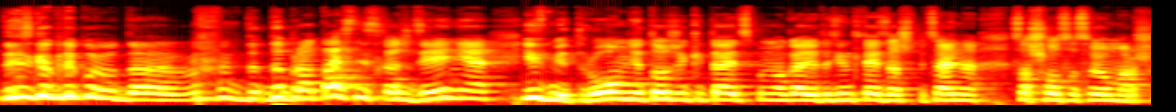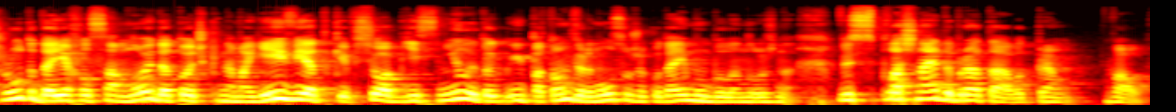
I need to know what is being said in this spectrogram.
То есть как бы такое да, доброта, снисхождение. И в метро мне тоже китайцы помогали. Вот один китаец даже специально сошел со своего маршрута, доехал со мной до точки на моей ветке, все объяснил, и, и потом вернулся уже куда ему было нужно. То есть сплошная доброта, вот прям вау.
